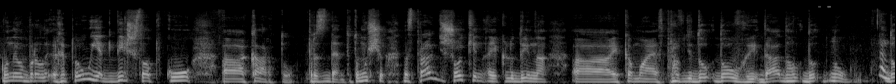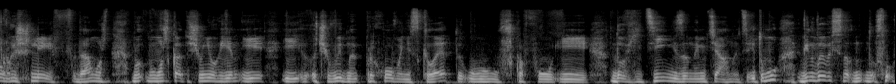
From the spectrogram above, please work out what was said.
вони вибрали ГПУ як більш слабку а, карту президента, тому що насправді Шокін, як людина, а, яка має справді довгий, да, дов- дов- ну, довгий шлейф, да, можна можна сказати, що у нього є, є і очевидно приховані скелети у шкафу, і довгі тіні за ним тягнуться. І тому він виявився ну, сл-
